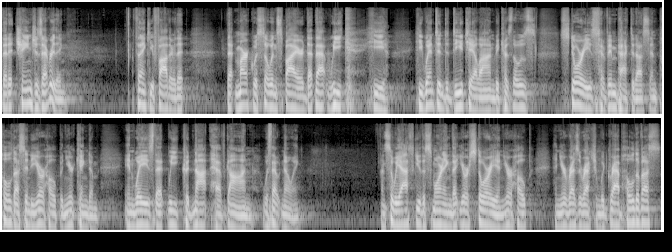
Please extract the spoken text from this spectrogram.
that it changes everything. Thank you, Father, that, that Mark was so inspired that that week he, he went into detail on because those stories have impacted us and pulled us into your hope and your kingdom in ways that we could not have gone without knowing. And so we ask you this morning that your story and your hope and your resurrection would grab hold of us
